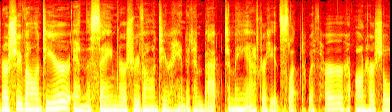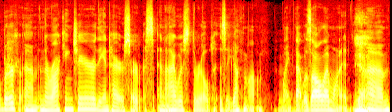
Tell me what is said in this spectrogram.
nursery volunteer, and the same nursery volunteer handed him back to me after he had slept with her on her shoulder um, in the rocking chair the entire service. And I was thrilled as a young mom. Like that was all I wanted. Yeah. Um,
